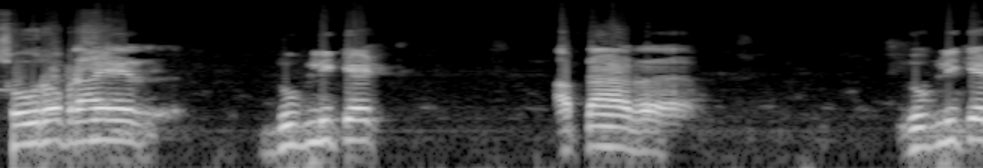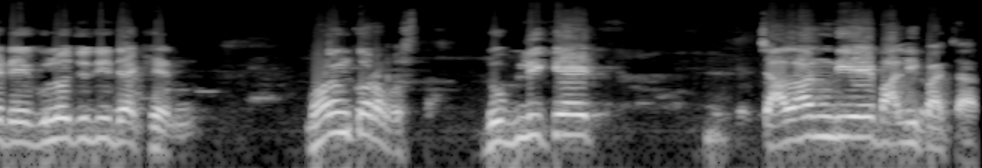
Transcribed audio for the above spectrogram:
সৌরভ রায়ের ডুপ্লিকেট আপনার, ডুপ্লিকেট এগুলো যদি দেখেন, ভয়ঙ্কর অবস্থা। ডুপ্লিকেট চালান দিয়ে বালি পাচার।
